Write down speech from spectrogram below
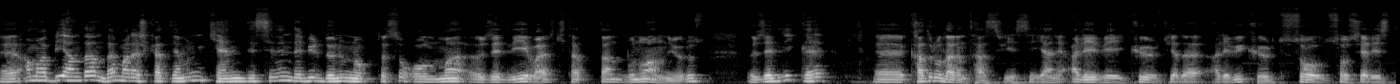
Ee, ama bir yandan da Maraş katliamının kendisinin de bir dönüm noktası olma özelliği var. Kitaptan bunu anlıyoruz. Özellikle e, kadroların tasfiyesi yani Alevi, Kürt ya da Alevi Kürt, sol, sosyalist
